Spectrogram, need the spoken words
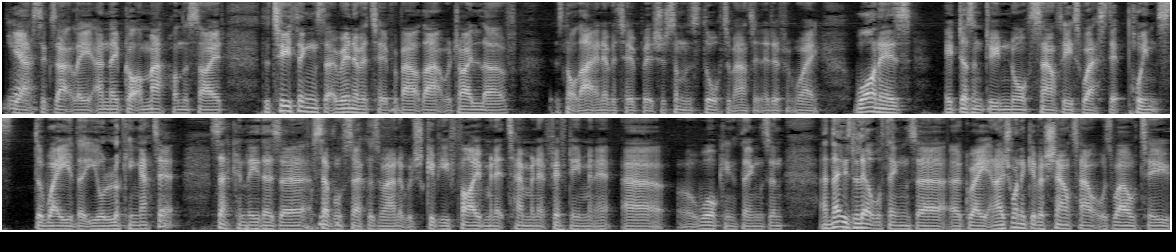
Yeah. Yes, exactly. And they've got a map on the side. The two things that are innovative about that, which I love, it's not that innovative, but it's just someone's thought about it in a different way. One is it doesn't do north, south, east, west. It points the way that you're looking at it. Secondly, there's a several circles around it, which give you five minute, 10 minute, 15 minute, uh, walking things. And, and those little things are, are great. And I just want to give a shout out as well to,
